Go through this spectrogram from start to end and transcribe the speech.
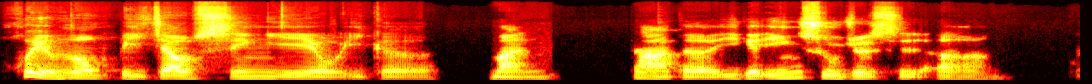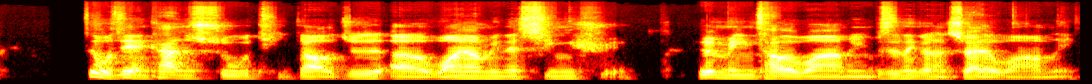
会有那种比较心，也有一个蛮大的一个因素，就是呃，就我之前看书提到，就是呃，王阳明的心学，就是明朝的王阳明，不是那个很帅的王阳明，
